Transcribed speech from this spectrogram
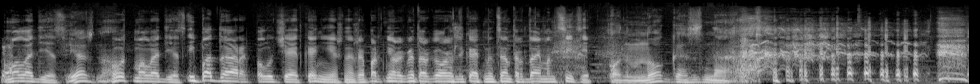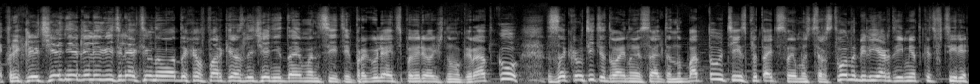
Молодец. Я знал. Вот молодец. И подарок получает, конечно же. Партнер игры торгово-развлекательный центр Diamond City. Он много знал. Приключения для любителей активного отдыха в парке развлечений Diamond City. Прогуляйтесь по веревочному городку, закрутите двойное сальто на батуте, испытайте свое мастерство на бильярде и меткость в тире,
